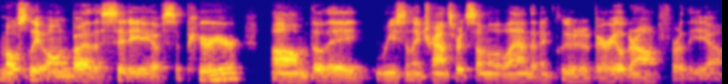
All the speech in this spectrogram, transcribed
mostly owned by the city of Superior, um, though they recently transferred some of the land that included a burial ground for the, uh,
